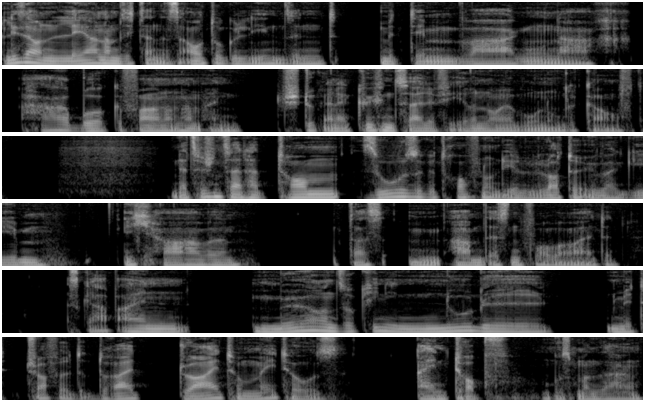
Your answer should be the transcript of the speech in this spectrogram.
Lisa und Leon haben sich dann das Auto geliehen, sind mit dem Wagen nach Harburg gefahren und haben ein Stück einer Küchenzeile für ihre neue Wohnung gekauft. In der Zwischenzeit hat Tom Suse getroffen und ihr Lotte übergeben. Ich habe das Abendessen vorbereitet. Es gab einen Möhren-Zucchini-Nudel mit Truffled Dry, Dry Tomatoes. Ein Topf, muss man sagen.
